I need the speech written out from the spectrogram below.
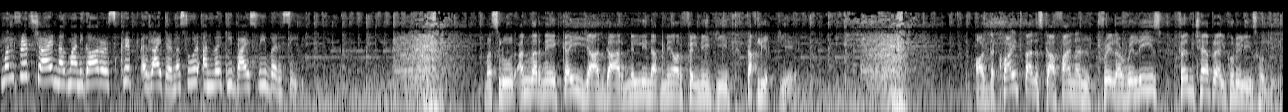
منفرد شاعر نغمہ نگار اور اسکرپٹ رائٹر مسرور انور کی بائیسویں برسی۔ مسرور انور نے کئی یادگار ملنی نغمے اور فلمی گیت تخلیق کیے۔ اور دا کوائٹ پیلس کا فائنل ٹریلر ریلیز فلم چھ اپریل کو ریلیز ہوگی۔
